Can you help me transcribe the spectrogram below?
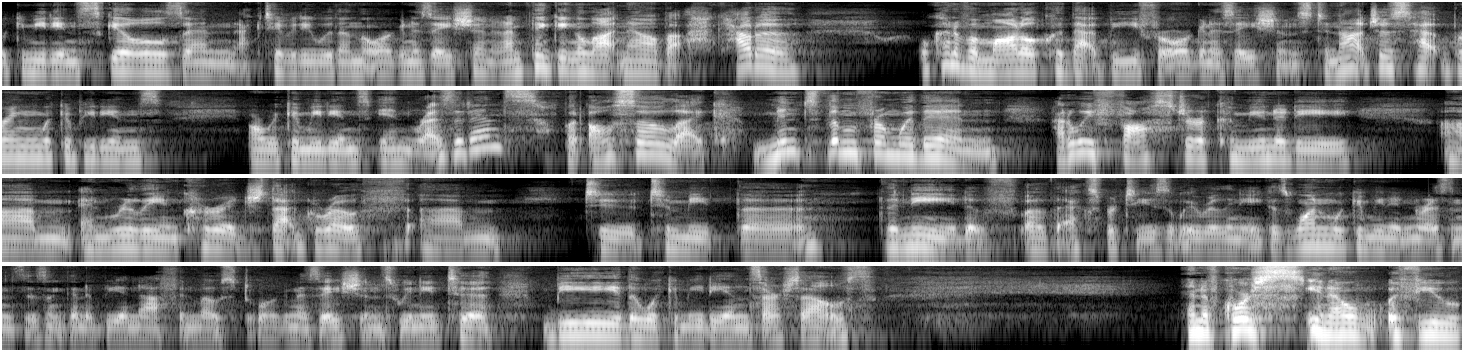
Wikimedian skills and activity within the organization. And I'm thinking a lot now about how to, what kind of a model could that be for organizations to not just bring Wikipedians or Wikimedians in residence, but also like mint them from within. How do we foster a community um, and really encourage that growth um, to, to meet the, the need of, of the expertise that we really need? Because one Wikimedian in residence isn't going to be enough in most organizations. We need to be the Wikimedians ourselves. And of course, you know, if you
